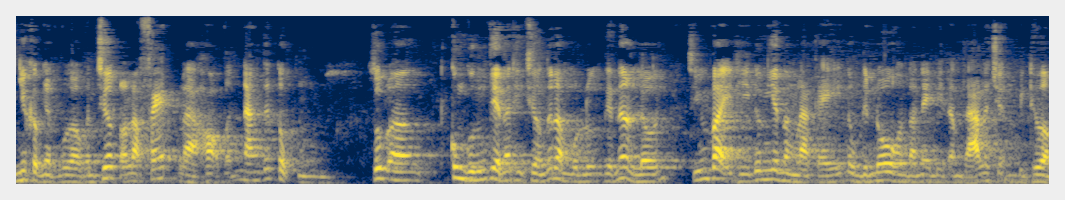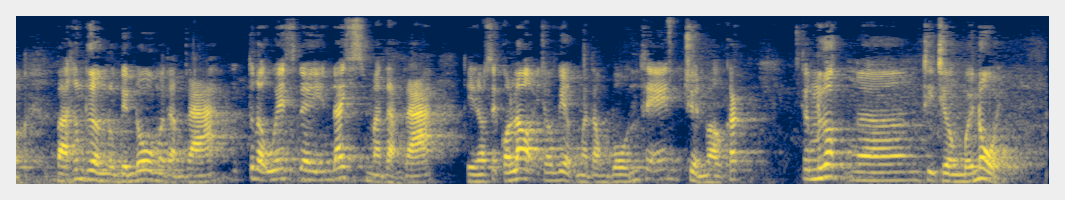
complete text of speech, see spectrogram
như cập nhật vừa phần trước đó là Fed là họ vẫn đang tiếp tục giúp uh, cung ứng tiền ra thị trường rất là một lượng tiền rất là lớn. Chính vì vậy thì đương nhiên rằng là cái đồng tiền đô hoàn toàn này bị giảm giá là chuyện bình thường. Và thông thường đồng tiền đô mà giảm giá tức là USD index mà giảm giá thì nó sẽ có lợi cho việc mà dòng vốn sẽ chuyển vào các các nước uh, thị trường mới nổi uh,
